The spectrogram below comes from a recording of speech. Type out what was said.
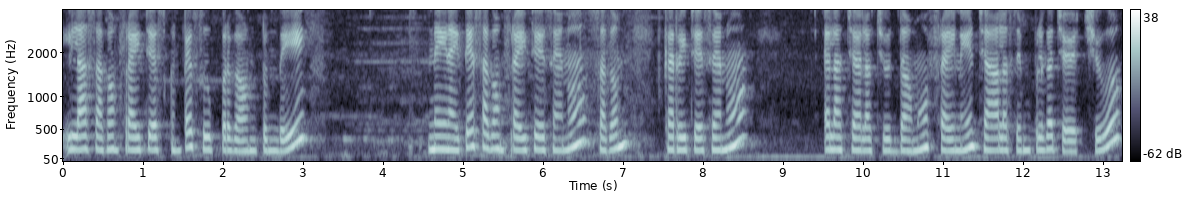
ఇలా సగం ఫ్రై చేసుకుంటే సూపర్గా ఉంటుంది. నేనైతే సగం ఫ్రై చేశాను సగం కర్రీ చేశాను. ఎలా చేయాలో చూద్దాము. ఫ్రైని చాలా సింపుల్గా చేయొచ్చు.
